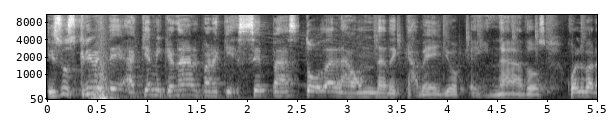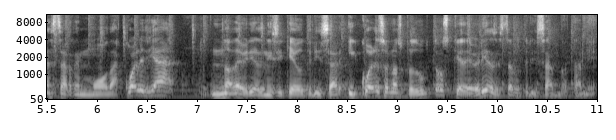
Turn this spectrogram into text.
Y suscríbete aquí a mi canal para que sepas toda la onda de peinados, cuáles van a estar de moda, cuáles ya no deberías ni siquiera utilizar y cuáles son los productos que deberías estar utilizando también.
